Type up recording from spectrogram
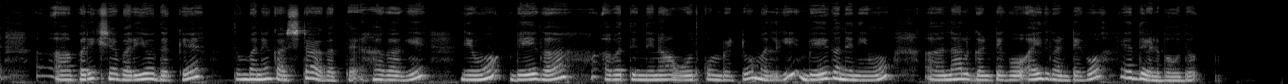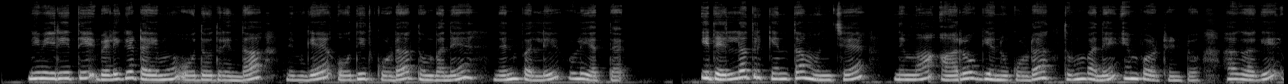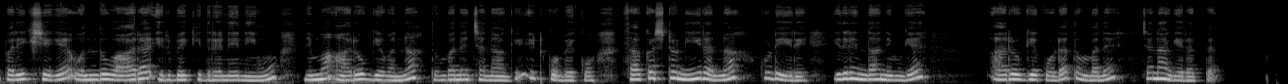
ಪರೀಕ್ಷೆ ಬರೆಯೋದಕ್ಕೆ ತುಂಬಾ ಕಷ್ಟ ಆಗುತ್ತೆ. ಹಾಗಾಗಿ ನೀವು ಬೇಗ ಅವತ್ತಿನ ದಿನ ಓದ್ಕೊಂಡ್ಬಿಟ್ಟು ಮಲಗಿ ಬೇಗನೆ ನೀವು ನಾಲ್ಕು ಗಂಟೆಗೋ, ಐದು ಗಂಟೆಗೋ ಎದ್ದೇಳ್ಬೋದು ನೀವು ಈ ರೀತಿ ಬೆಳಿಗ್ಗೆ ಟೈಮು ಓದೋದ್ರಿಂದ ನಿಮಗೆ ಓದಿದ್ದು ಕೂಡ ತುಂಬಾ ನೆನಪಲ್ಲಿ ಉಳಿಯುತ್ತೆ. ಇದೆಲ್ಲದಕ್ಕಿಂತ ಮುಂಚೆ ನಿಮ್ಮ ಆರೋಗ್ಯನೂ ಕೂಡ ತುಂಬಾ ಇಂಪಾರ್ಟೆಂಟು. ಹಾಗಾಗಿ ಪರೀಕ್ಷೆಗೆ ಒಂದು ವಾರ ಇರಬೇಕಿದ್ರೇ ನೀವು ನಿಮ್ಮ ಆರೋಗ್ಯವನ್ನು ತುಂಬಾ ಚೆನ್ನಾಗಿ ಇಟ್ಕೋಬೇಕು. ಸಾಕಷ್ಟು ನೀರನ್ನು ಕುಡಿಯಿರಿ. ಇದರಿಂದ ನಿಮಗೆ ಆರೋಗ್ಯ ಕೂಡ ತುಂಬಾ ಚೆನ್ನಾಗಿರುತ್ತೆ.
